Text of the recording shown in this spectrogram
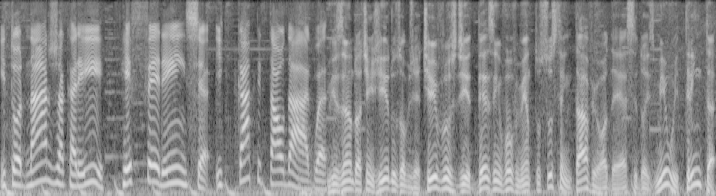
e tornar Jacareí referência e capital da água. Visando atingir os objetivos de desenvolvimento sustentável ODS 2030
